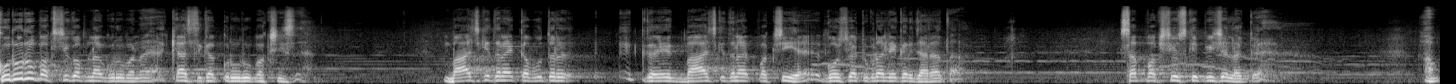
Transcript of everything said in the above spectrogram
कुरूरु पक्षी को अपना गुरु बनाया। क्या सीखा कुरूरु पक्षी से? बाज की तरह कबूतर एक, एक बाज कितना पक्षी है गोश्त का टुकड़ा लेकर जा रहा था। सब पक्षी उसके पीछे लग गए। अब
